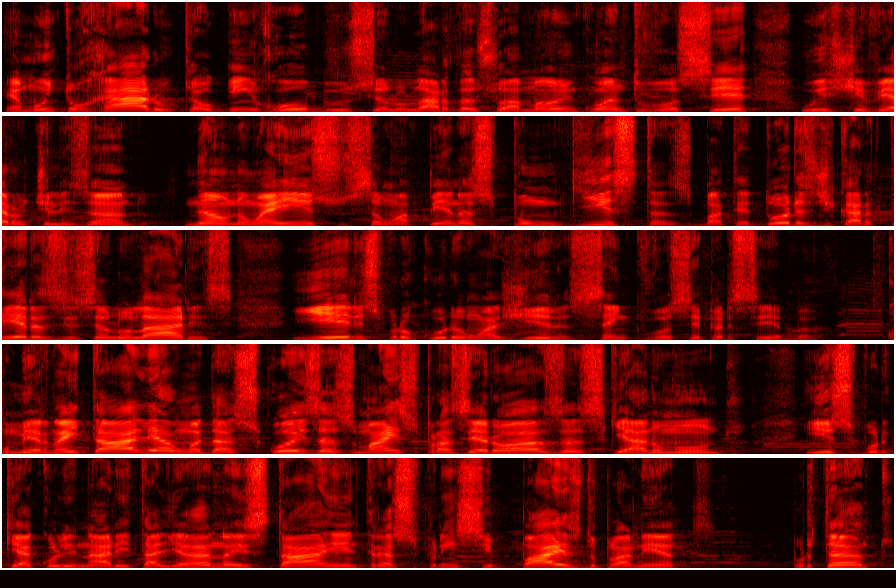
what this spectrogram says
É muito raro que alguém roube o celular da sua mão enquanto você o estiver utilizando. Não, não é isso. São apenas punguistas, batedores de carteiras e celulares, e eles procuram agir sem que você perceba. Comer na Itália é uma das coisas mais prazerosas que há no mundo. Isso porque a culinária italiana está entre as principais do planeta. Portanto,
